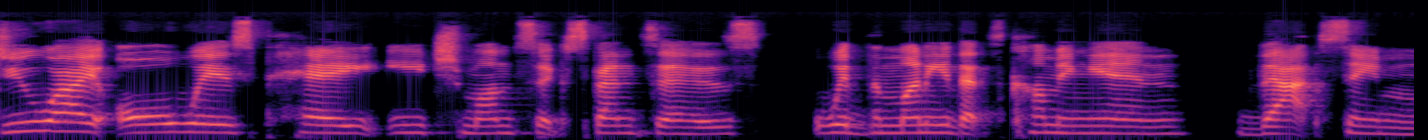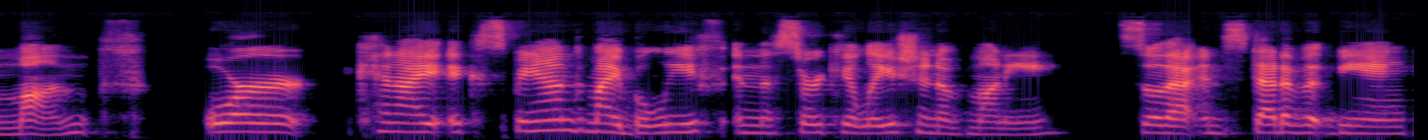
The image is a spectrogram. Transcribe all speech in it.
do I always pay each month's expenses with the money that's coming in that same month? Or can I expand my belief in the circulation of money so that instead of it being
